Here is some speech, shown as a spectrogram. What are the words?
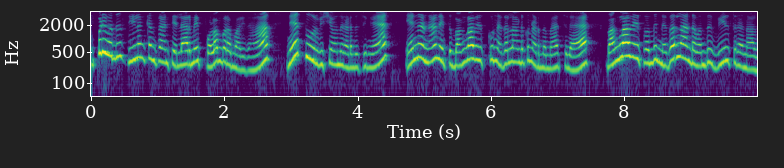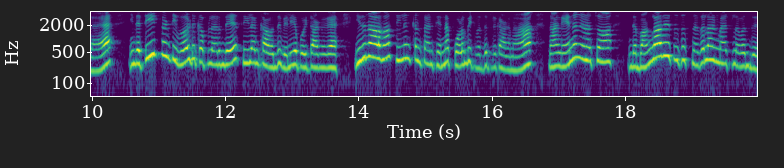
இப்படி வந்து ஸ்ரீலங்கன் ஃபேன்ஸ் எல்லாருமே புலம்புற மாதிரி தான் நேற்று ஒரு விஷயம் வந்து நடந்துச்சுங்க. என்னென்னா நேற்று பங்களாதேஷ்க்கும் நெதர்லாண்டுக்கும் நடந்த மேட்ச்சில் பங்களாதேஷ் வந்து நெதர்லாண்டை வந்து வீழ்த்துறனால இந்த டி ட்வெண்ட்டி வேர்ல்டு கப்லேருந்தே ஸ்ரீலங்கா வந்து வெளியே போயிட்டாங்க இதனால தான் ஸ்ரீலங்கன் ஃபேன்ஸ் என்ன புலம்பிட்டு வந்துட்டு இருக்காங்கன்னா நாங்கள் என்ன நினச்சோம்? இந்த பங்களாதேஷ் விசஸ் நெதர்லாந்து மேட்ச்சில் வந்து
